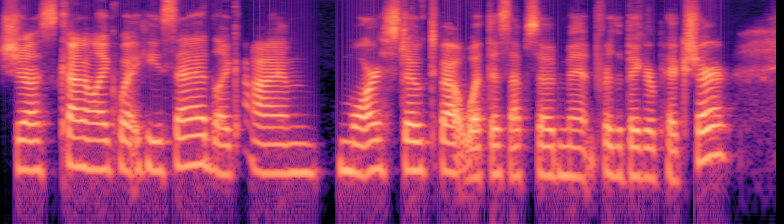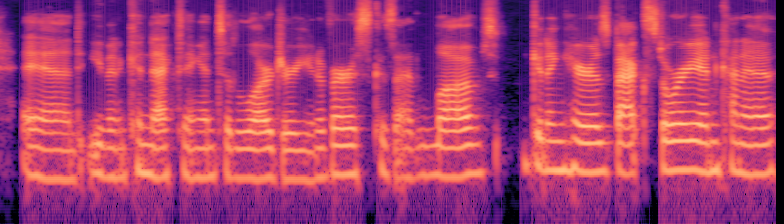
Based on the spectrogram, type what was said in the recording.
just kind of like what he said, like I'm more stoked about what this episode meant for the bigger picture and even connecting into the larger universe because I loved getting Hera's backstory and kind of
